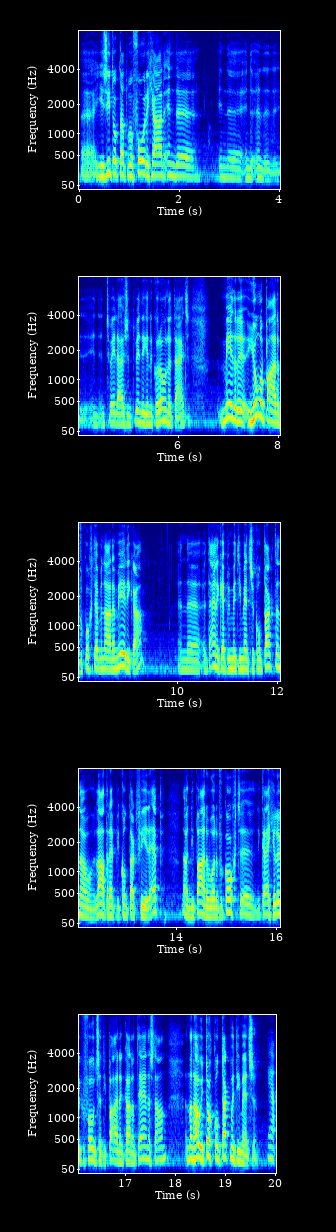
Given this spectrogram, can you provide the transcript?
Eh, je ziet ook dat we vorig jaar in, de, in, de, in, de, in, in, in 2020, in de coronatijd, meerdere jonge paarden verkocht hebben naar Amerika. En eh, uiteindelijk heb je met die mensen contacten. Nou, later heb je contact via de app. Nou, die paarden worden verkocht. eh, dan krijg je leuke foto's dat die paarden in quarantaine staan. En dan hou je toch contact met die mensen. Ja,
